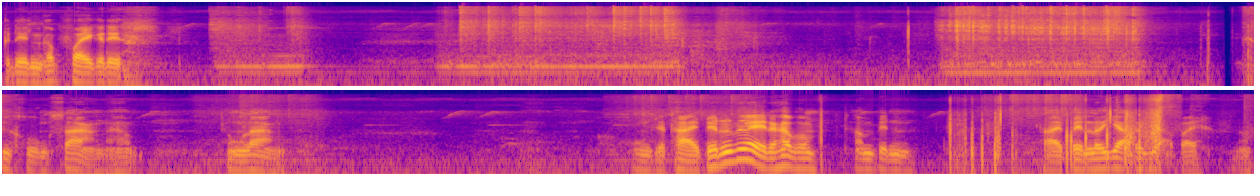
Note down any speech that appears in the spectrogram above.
กระเด็นครับไฟกระเด็น คือโครง สร้างนะครับช่วงล่างคงจะถ่ายไปเรื่อยๆนะครับผมทำเป็นถ่ายเป็นระยะระยะไปเนาะ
